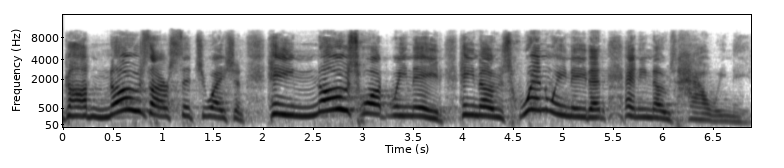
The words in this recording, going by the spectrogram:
God knows our situation. He knows what we need. He knows when we need it, and He knows how we need it.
